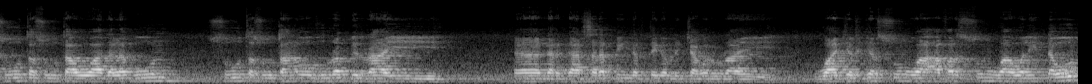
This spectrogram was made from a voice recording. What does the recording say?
سوت سوتا ودلبون suuta suutaan oofuu rabbi irraayi gargaarsa rabbiin gartee gabrichaa godhurraayi waa jarjarsuun waa hafarsuun waa waliin dha'uun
